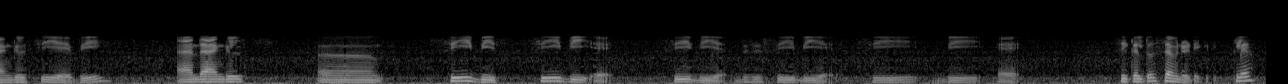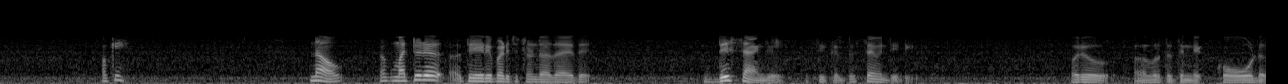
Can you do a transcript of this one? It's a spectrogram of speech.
angle CAB and angle uh, CB CBA CBA this is CBA CBA is equal to 70 degree clear? Okay. Now നമുക്ക് മറ്റൊരു തിയറി പഠിച്ചിട്ടുണ്ട് അതായത് this angle is equal to seventy degree ഒരു വൃത്തത്തിന്റെ കോഡ്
